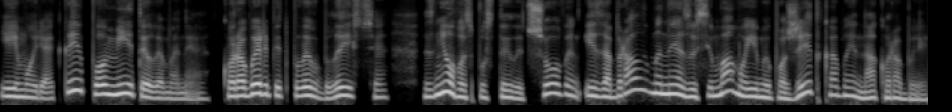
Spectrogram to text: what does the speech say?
І моряки помітили мене. Корабель підплив ближче, з нього спустили човен і забрали мене з усіма моїми пожитками на корабель.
